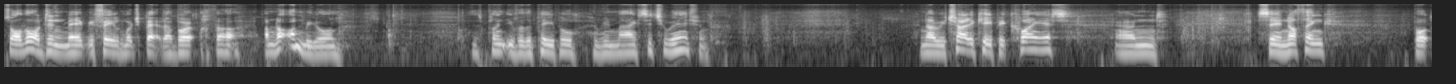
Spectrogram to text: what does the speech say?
So although it didn't make me feel much better, but I thought, I'm not on my own. There's plenty of other people who are in my situation. Now we try to keep it quiet and say nothing, but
